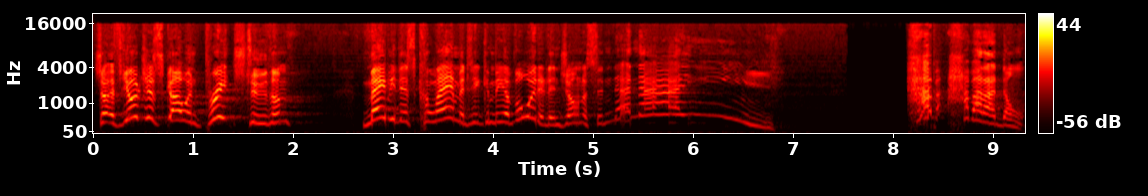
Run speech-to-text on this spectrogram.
So if you'll just go and preach to them, maybe this calamity can be avoided. And Jonah said, nah, nah. How, how about I don't?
